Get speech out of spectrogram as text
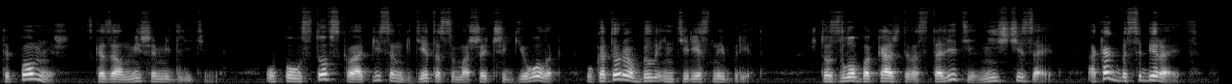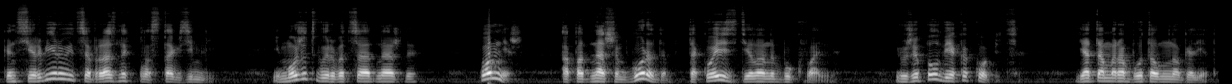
«Ты помнишь, — сказал Миша медлительно, — у Паустовского описан где-то сумасшедший геолог, у которого был интересный бред, что злоба каждого столетия не исчезает, а как бы собирается, консервируется в разных пластах земли и может вырваться однажды. Помнишь? А под нашим городом такое сделано буквально. И уже полвека копится. Я там работал много лет.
